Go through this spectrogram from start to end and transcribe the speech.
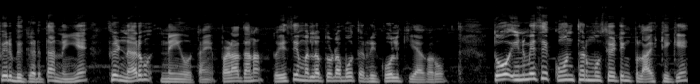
फिर बिगड़ता नहीं है, फिर नर्म नहीं होता है। पढ़ा था ना? तो इसे मतलब थोड़ा बहुत रिकॉल किया करो। तो इनमें से कौन थर्मोसेटिंग प्लास्टिक है,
